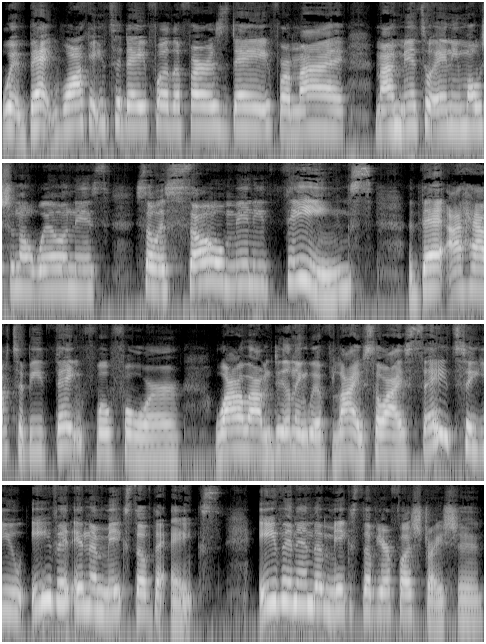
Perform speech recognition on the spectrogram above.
went back walking today for the first day for my my mental and emotional wellness. So it's so many things that I have to be thankful for while I'm dealing with life. So I say to you, even in the midst of the angst, even in the midst of your frustration,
